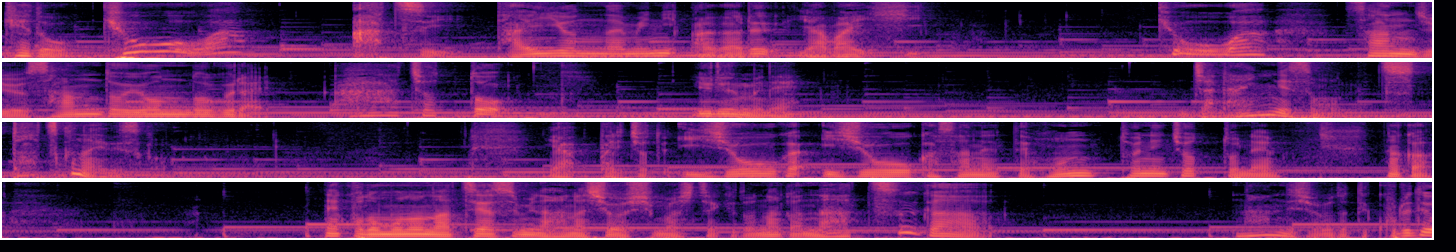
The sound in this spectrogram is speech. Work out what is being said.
けど今日は暑い。体温並みに上がるやばい日。今日は33度4度ぐらい。ああちょっと緩むね。じゃないんですもん。ずっと暑くないですか？やっぱりちょっと異常が異常を重ねて本当にちょっとねなんかね子供の夏休みの話をしましたけどなんか夏が何でしょう？だってこれで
